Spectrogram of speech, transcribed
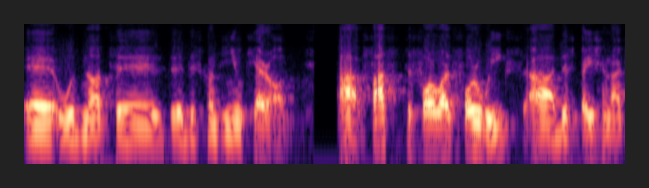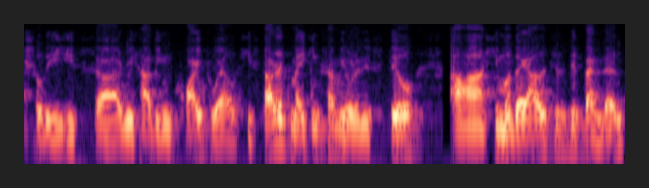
would not discontinue care on. Uh, fast forward four weeks, uh, this patient actually is uh, rehabbing quite well. He started making some urine, is still hemodialysis dependent,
